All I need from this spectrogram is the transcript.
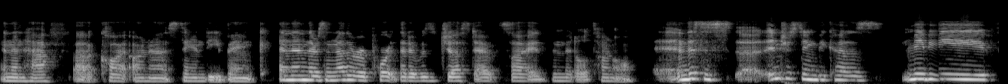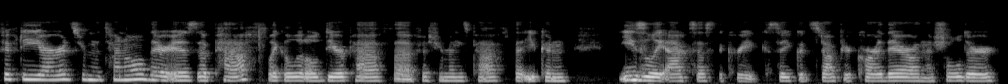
and then half uh, caught on a sandy bank. And then there's another report that it was just outside the middle tunnel. And this is uh, interesting because maybe 50 yards from the tunnel, there is a path, like a little deer path, a fisherman's path, that you can easily access the creek. So you could stop your car there on the shoulder,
